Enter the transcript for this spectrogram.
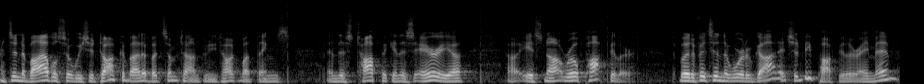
It's in the Bible, so we should talk about it. But sometimes when you talk about things in this topic in this area, it's not real popular. But if it's in the Word of God, it should be popular. Amen.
